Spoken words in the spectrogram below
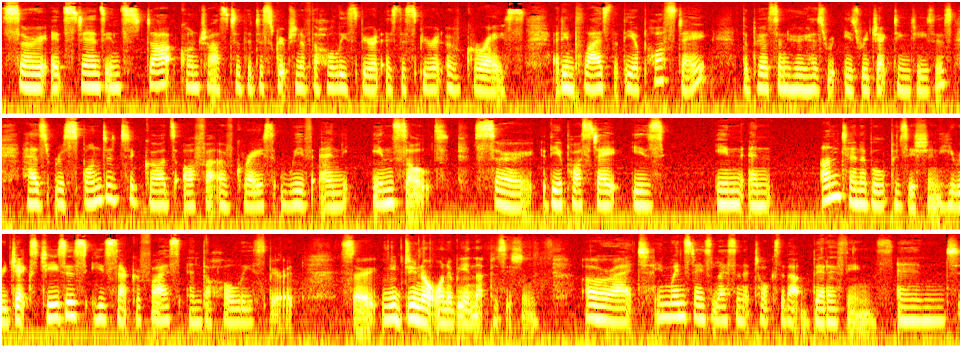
So it stands in stark contrast to the description of the Holy Spirit as the Spirit of grace. It implies that the apostate, the person who has, is rejecting Jesus, has responded to God's offer of grace with an insult. So the apostate is in an untenable position. He rejects Jesus, his sacrifice, and the Holy Spirit. So you do not want to be in that position. All right, in Wednesday's lesson, it talks about better things. And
